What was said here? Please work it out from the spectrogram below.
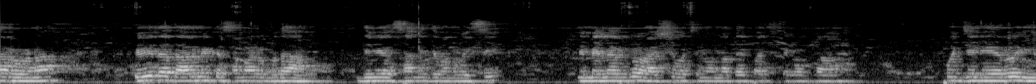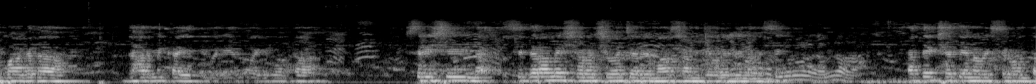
ಕಳಸಾರೋಹಣ ವಿವಿಧ ಧಾರ್ಮಿಕ ಸಮಾರಂಭದ ದಿವ್ಯ ಸಾನ್ನಿಧ್ಯವನ್ನು ವಹಿಸಿ ನಿಮ್ಮೆಲ್ಲರಿಗೂ ಆಶೀರ್ವಚನವನ್ನು ದಯಪಾಲಿಸಿರುವಂತಹ ಪೂಜ್ಯನೀಯರು ಈ ಭಾಗದ ಧಾರ್ಮಿಕ ಯತಿವರಿಯರು ಆಗಿರುವಂಥ ಶ್ರೀ ಶ್ರೀ ನ ಸಿದ್ದರಾಮೇಶ್ವರ ಶಿವಾಚಾರ್ಯ ಮಹಾಸ್ವಾಮೀಜಿಯವರಲ್ಲಿ ನಡೆಸಿ ಅಧ್ಯಕ್ಷತೆಯನ್ನು ವಹಿಸಿರುವಂಥ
